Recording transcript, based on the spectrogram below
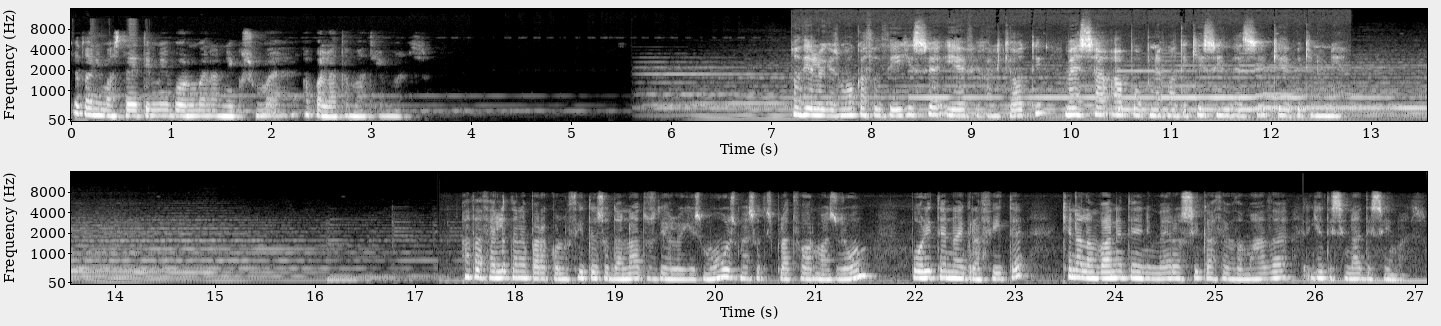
και όταν είμαστε έτοιμοι μπορούμε να ανοίξουμε απαλά τα μάτια μας. Τον διαλογισμό καθοδήγησε η Εύη Χαλκιώτη μέσα από πνευματική σύνδεση και επικοινωνία. Αν θα θέλετε να παρακολουθείτε ζωντανά τους διαλογισμούς μέσω της πλατφόρμας Zoom, μπορείτε να εγγραφείτε και να λαμβάνετε ενημέρωση κάθε εβδομάδα για τη συνάντησή μας.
